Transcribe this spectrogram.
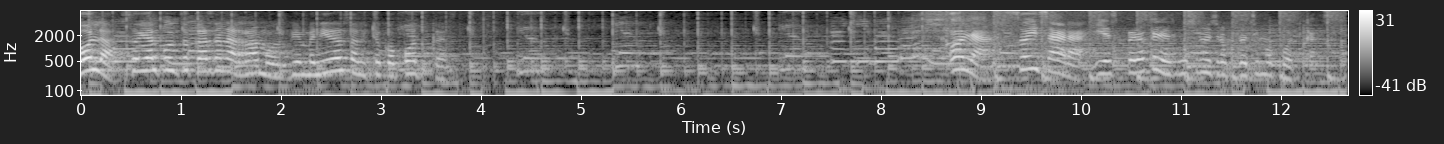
Hola, soy Alfonso Cárdenas Ramos. Bienvenidos al Choco Podcast. Hola, soy Sara y espero que les guste nuestro próximo podcast.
